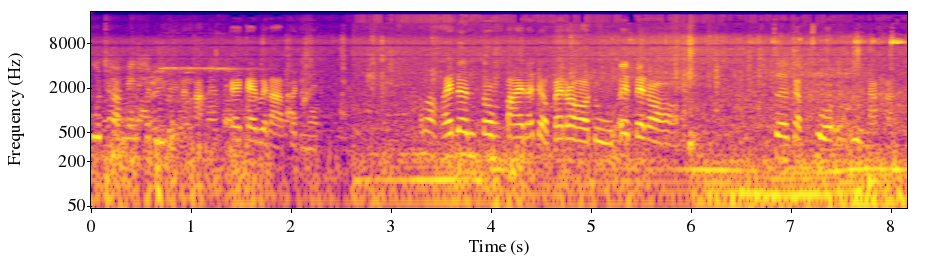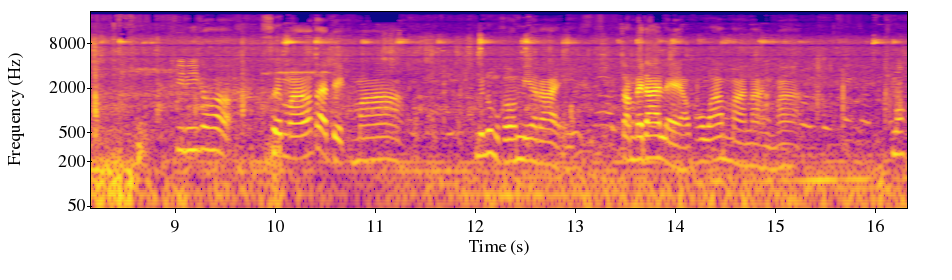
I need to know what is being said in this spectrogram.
good timing พอดีเลยนะคะใกล้ๆเวลาพอดีเขาบอกให้เดินตรงไปแล้วเดี๋ยวไปรอดู เอ้ยไปรอ เจอกับทัวร์อื่นๆนะคะ ที่นี่ก็เคยมาตั้งแต่เด็กมาก ไม่รู้เหมือนกันว่ามีอะไรจำไม่ได้แล้ว เพราะว่ามานานมากเนาะ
